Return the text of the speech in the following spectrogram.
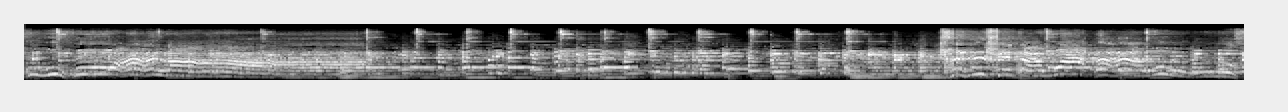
呼唤呐沉睡的万物苏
